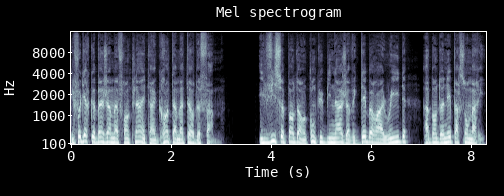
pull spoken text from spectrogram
Il faut dire que Benjamin Franklin est un grand amateur de femmes. Il vit cependant en concubinage avec Deborah Reed, abandonnée par son mari.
